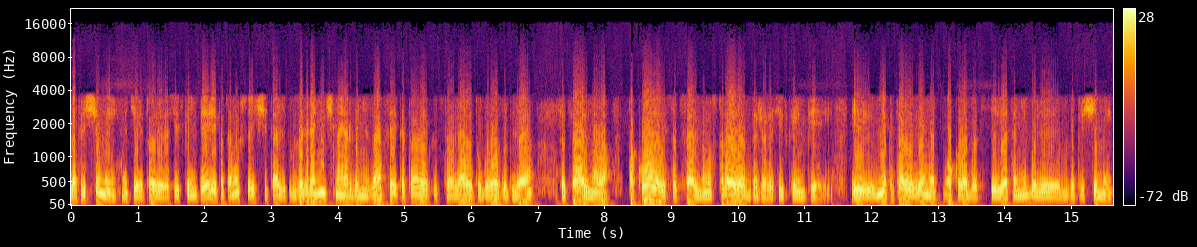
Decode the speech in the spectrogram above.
запрещены на территории Российской империи, потому что их считали заграничной организацией, которая представляет угрозу для социального покоя и социального строя даже Российской империи. И некоторое время, около 20 лет, они были запрещены.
